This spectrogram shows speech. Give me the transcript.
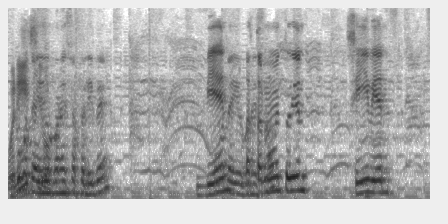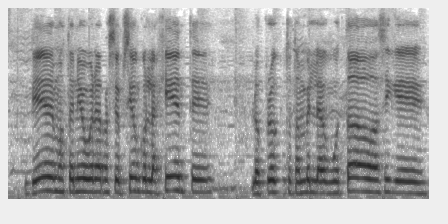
¿Cómo te ha ido con eso, Felipe? Bien, hasta el momento bien. Sí, bien. Bien, hemos tenido buena recepción con la gente. Los productos también les han gustado, así que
